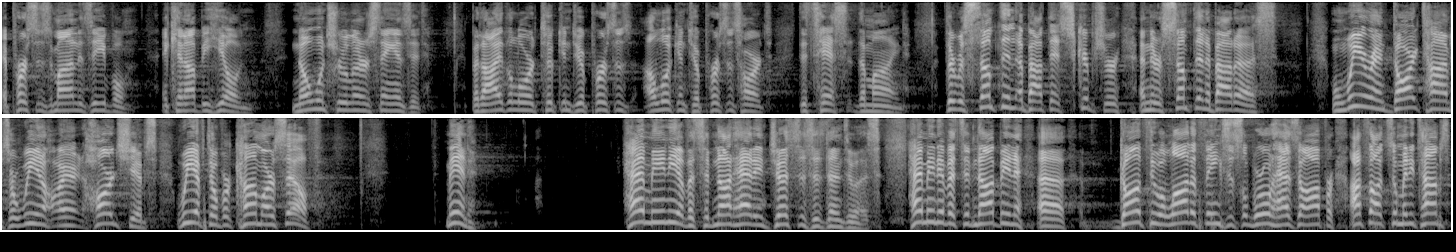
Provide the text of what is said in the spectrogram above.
a person's mind is evil and cannot be healed. No one truly understands it. But I, the Lord, took into a person's, I look into a person's heart to test the mind. There was something about that scripture, and there's something about us. When we are in dark times or we are in hardships, we have to overcome ourselves. Man, how many of us have not had injustices done to us? How many of us have not been uh, gone through a lot of things this world has to offer? I've thought so many times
